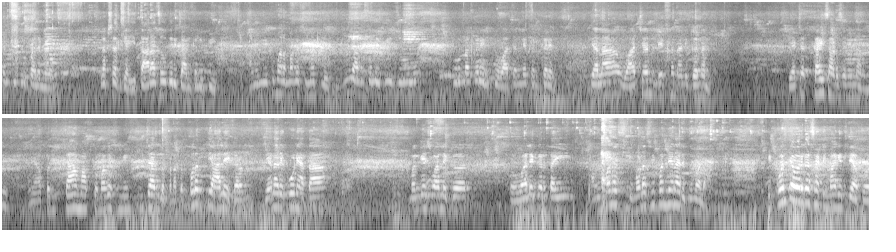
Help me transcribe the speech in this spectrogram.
पंचवीस रुपयाला मिळेल. लक्षात घ्या ही तारा चौधरीची अंकलिपी आणि मी तुम्हाला मगाशी म्हटलो की ही अंकलिपी जो पूर्ण करेल किंवा वाचन लेखन करेल त्याला वाचन लेखन आणि गणन याच्यात काहीच अडचण येणार नाही. आणि आपण का मागतो? मगाशी मी विचारलं पण आता परत ते आले कारण येणारे कोण आहे आता? मंगेश वालेकर वालेकर ताई आणि मनस्वी. मनस्वी पण देणार आहे तुम्हाला. ही कोणत्या वर्गासाठी मागितली आपण?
